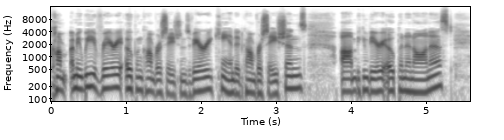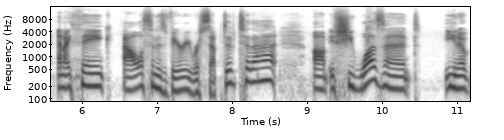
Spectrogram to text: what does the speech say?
Com- I mean, we have very open conversations, very candid conversations. Um, can very open and honest, and I think Allison is very receptive to that. Um, if she wasn't, you know,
